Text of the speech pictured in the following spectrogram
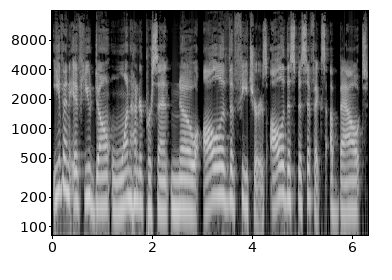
even if you don't 100% know all of the features, all of the specifics about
